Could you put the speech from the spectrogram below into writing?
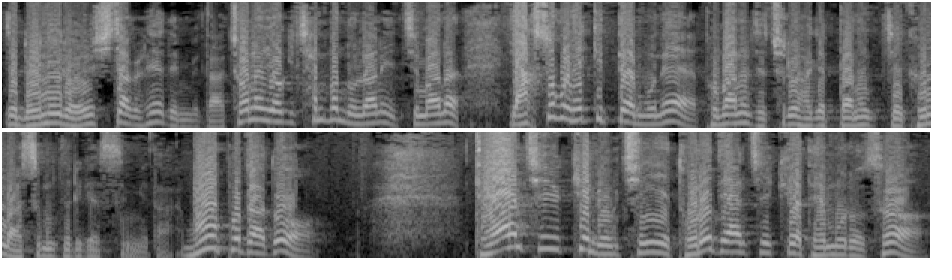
이제 논의를 시작을 해야 됩니다. 저는 여기 찬반 논란이 있지만은 약속을 했기 때문에 법안을 제출을 하겠다는 제 그런 말씀을 드리겠습니다. 무엇보다도 대한체육회 명칭이 도로 대한체육회가 됨으로써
